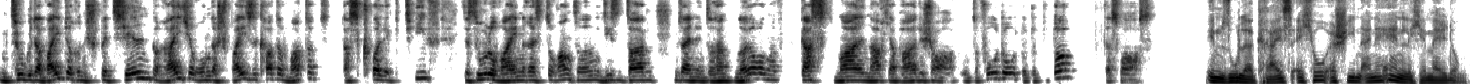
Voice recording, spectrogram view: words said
Im Zuge der weiteren speziellen Bereicherung der Speisekarte wartet das Kollektiv des Solo Weinrestaurants in diesen Tagen mit einer interessanten Neuerung auf Gastmahl nach japanischer Art. Unser Foto, das war's. Im Suler Kreisecho erschien eine ähnliche Meldung.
